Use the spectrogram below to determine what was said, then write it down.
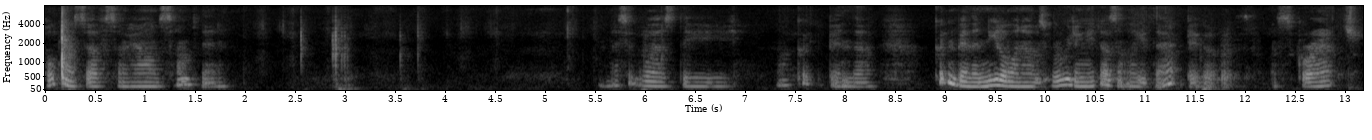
Poke myself somehow on something. Unless it was the, well, it could have been the, couldn't have been the needle when I was rooting. It doesn't leave that big of a, a scratch.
